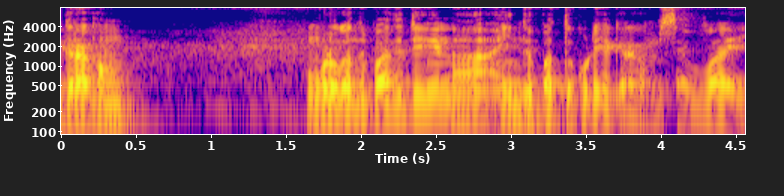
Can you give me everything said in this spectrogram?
கிரகம் உங்களுக்கு வந்து பார்த்துட்டிங்கன்னா ஐந்து பத்து குடைய கிரகம் செவ்வாய்.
